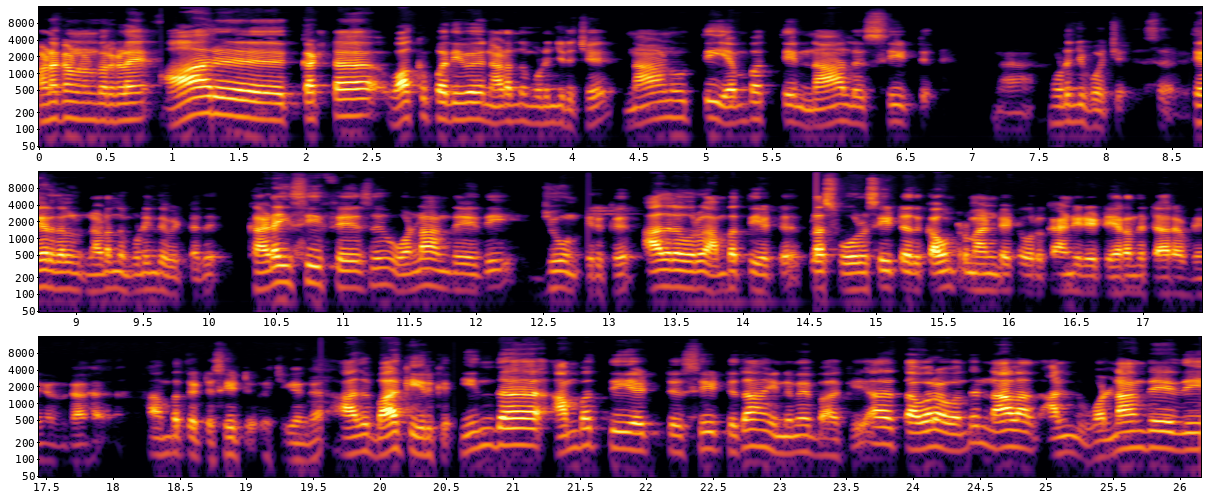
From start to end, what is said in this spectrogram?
வணக்கம் நண்பர்களே. ஆறு கட்ட வாக்குப்பதிவு நடந்து முடிஞ்சிருச்சு நானூத்தி எண்பத்தி நாலு சீட்டு முடிஞ்சு போச்சு. சரி, தேர்தல் நடந்து முடிந்து விட்டது. கடைசி ஃபேஸ் ஒன்னாம் தேதி ஜூன் இருக்கு. அதுல ஒரு ஐம்பத்தி எட்டு பிளஸ் ஒரு சீட் அது கவுண்டர் மேண்டேட் ஒரு கேண்டிடேட் இறந்துட்டாரு அப்படிங்கிறதுக்காக ஐம்பத்தெட்டு சீட்டு வச்சுக்கோங்க. அது பாக்கி இருக்கு. இந்த ஐம்பத்தி எட்டு சீட்டு தான் இன்னுமே பாக்கி. அதை தவிர வந்து நாலாம் அந் ஒன்னாம் தேதி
